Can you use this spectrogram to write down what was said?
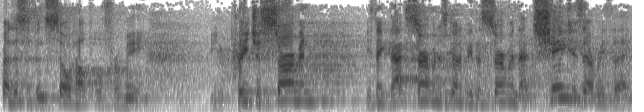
Friends, this has been so helpful for me. You preach a sermon, you think that sermon is going to be the sermon that changes everything.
